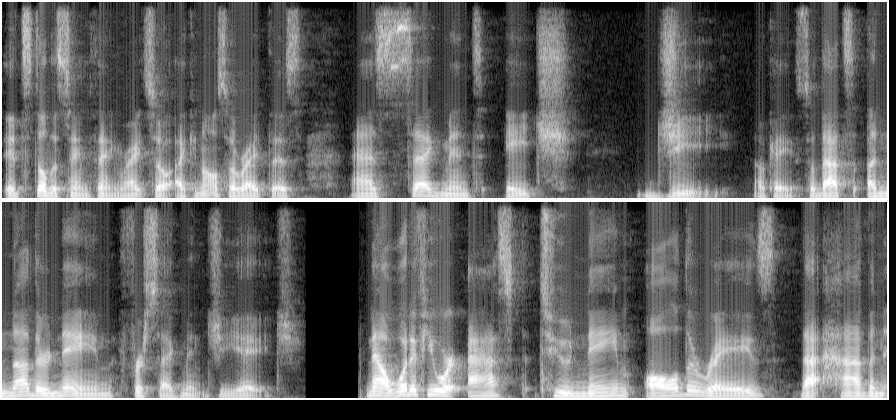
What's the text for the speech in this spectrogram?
it's still the same thing, right? So I can also write this as segment HG. Okay, so that's another name for segment GH. Now, what if you were asked to name all the rays that have an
